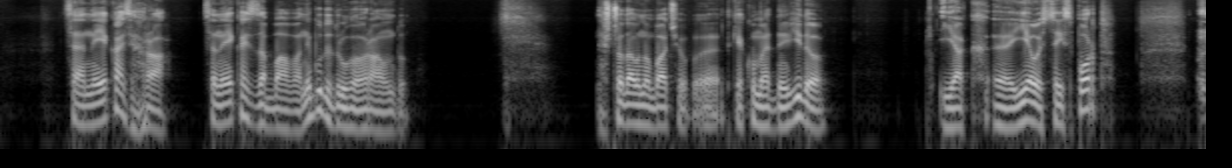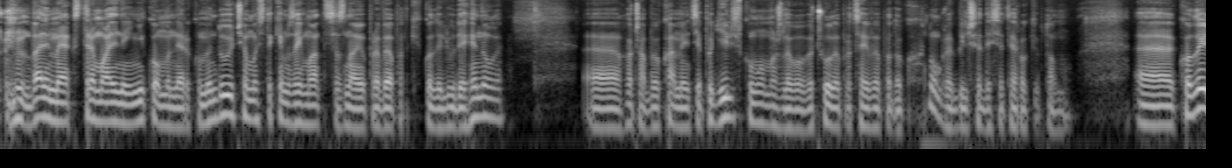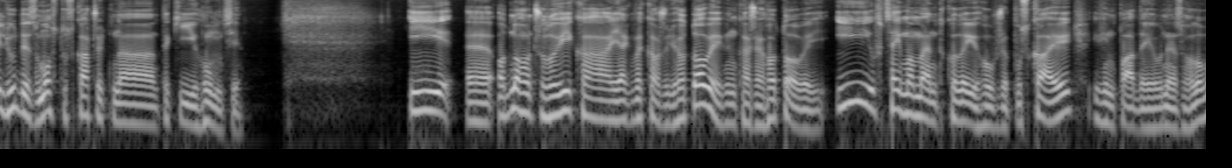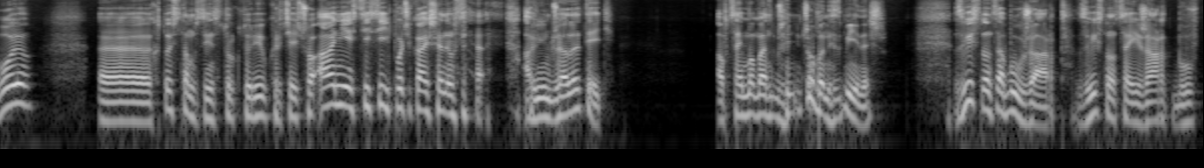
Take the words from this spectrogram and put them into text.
Це не якась гра, це не якась забава, не буде другого раунду. Нещодавно бачив е, таке кумедне відео, як е, є ось цей спорт, вельми екстремальний, нікому не рекомендую чимось таким займатися. Знаю про випадки, коли люди гинули. Е, Хоча б в Кам'янці-Подільському, можливо, ви чули про цей випадок ну, вже більше 10 років тому. Коли люди з мосту скачуть на такій гумці. І е, одного чоловіка, як би кажуть, готовий, він каже, готовий. І в цей момент, коли його вже пускають, і він падає вниз головою, е, хтось там з інструкторів кричить, що а, ні, стій, стій, почекай, ще не все. А він вже летить. А в цей момент вже нічого не зміниш. Звісно, це був жарт. Звісно, цей жарт був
